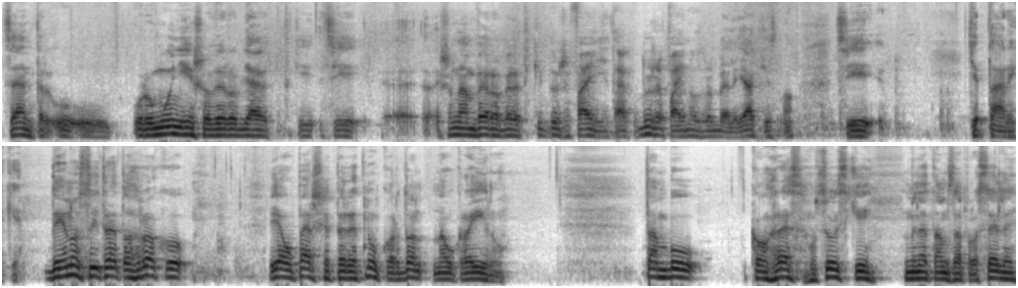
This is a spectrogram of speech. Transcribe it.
центр у, у, у Румунії, що виробляють такі ці, е, що нам виробили такі дуже файні, так, дуже файно зробили, якісно ці кептарики. 93-го року я вперше перетнув кордон на Україну. Там був конгрес гуцульський, мене там запросили.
